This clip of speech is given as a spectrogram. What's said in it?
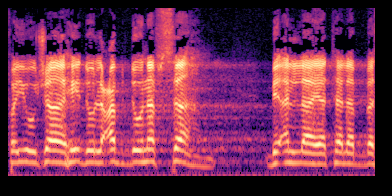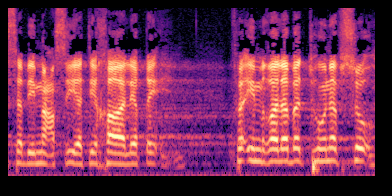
فيجاهد العبد نفسه بأن لا يتلبس بمعصية خالقه. فإن غلبته نفسه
